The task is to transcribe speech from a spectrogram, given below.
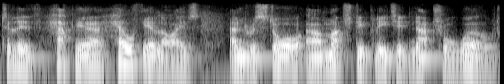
to live happier, healthier lives, and restore our much depleted natural world.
